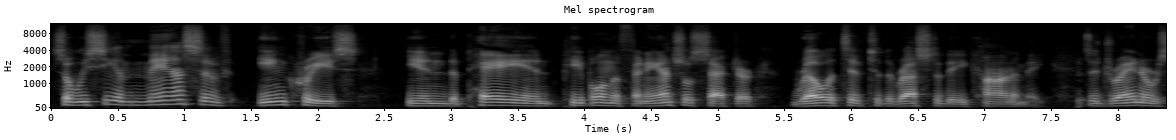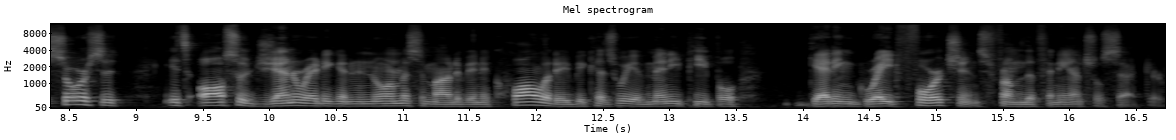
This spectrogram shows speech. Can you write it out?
So we see a massive increase in the pay in people in the financial sector relative to the rest of the economy. It's a drain of resources. It's also generating an enormous amount of inequality because we have many people getting great fortunes from the financial sector.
